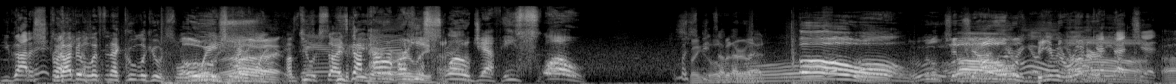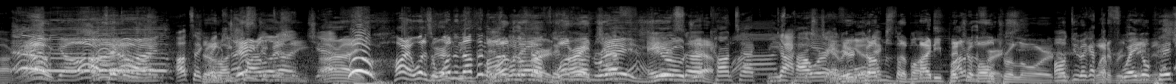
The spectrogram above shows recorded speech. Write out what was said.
You got to Dude. I've been lifting that Gula Goose. Swung Oh, way too shit. hard. I'm too excited He's to got power, but he's slow, Geoff. He's slow. My Swings a little bit early. Oh! oh. Little chip oh. shot. Oh, almost beat the runner. Get that shit. Uh, there we go. All right. I'll take a one. I'll take so a one. Charlie. All right. Woo. All right. What is it? One to nothing. One One, one, one, one One run raise. Zero A's, uh, Geoff. Contact beat Got power. And Here comes the mighty pitch of Ultra Lord. Oh, dude, I got the Fuego pitch.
